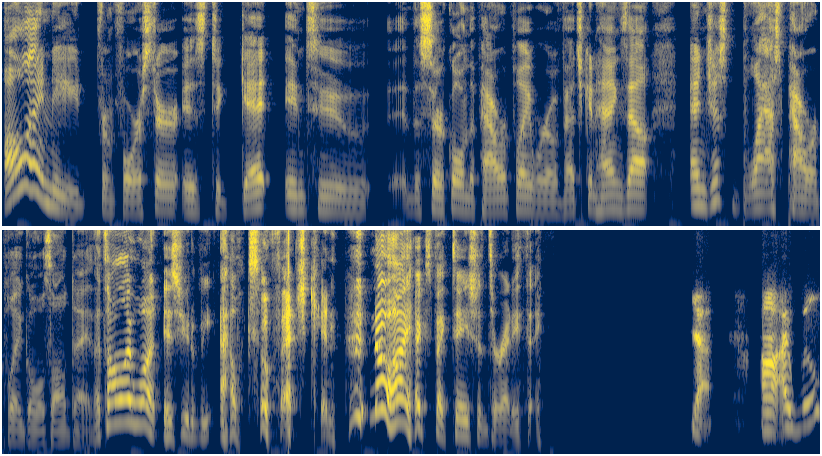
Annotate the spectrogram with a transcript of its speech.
All I need from Foerster is to get into the circle in the power play where Ovechkin hangs out and just blast power play goals all day. That's all I want is you to be Alex Ovechkin. No high expectations or anything. Yeah. Uh, I will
